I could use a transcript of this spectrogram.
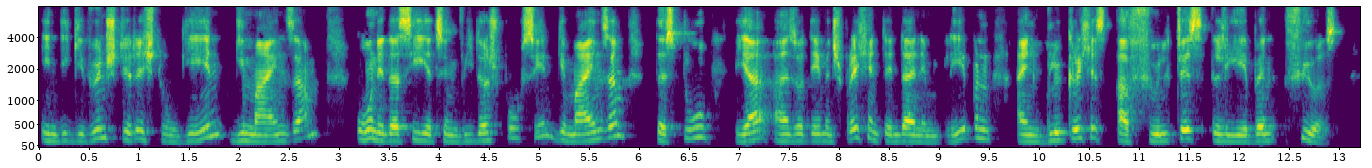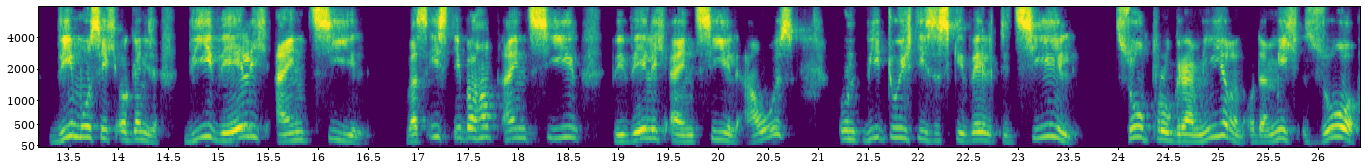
in die gewünschte Richtung gehen, gemeinsam, ohne dass sie jetzt im Widerspruch sind, gemeinsam, dass du ja also dementsprechend in deinem Leben ein glückliches, erfülltes Leben führst. Wie muss ich organisieren? Wie wähle ich ein Ziel? Was ist überhaupt ein Ziel? Wie wähle ich ein Ziel aus? Und wie durch dieses gewählte Ziel so programmieren oder mich so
